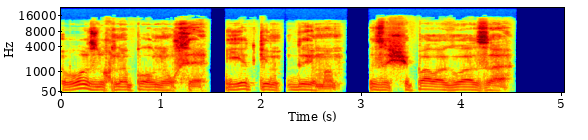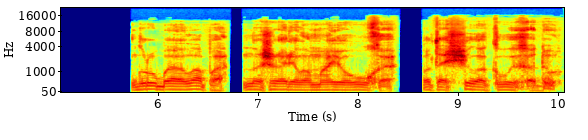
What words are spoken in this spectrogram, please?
Воздух наполнился едким дымом, защипало глаза. Грубая лапа нашарила мое ухо, потащила к выходу.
